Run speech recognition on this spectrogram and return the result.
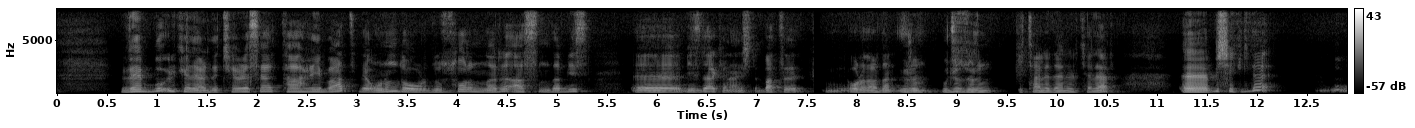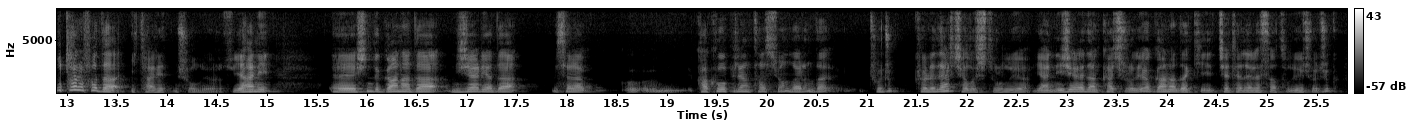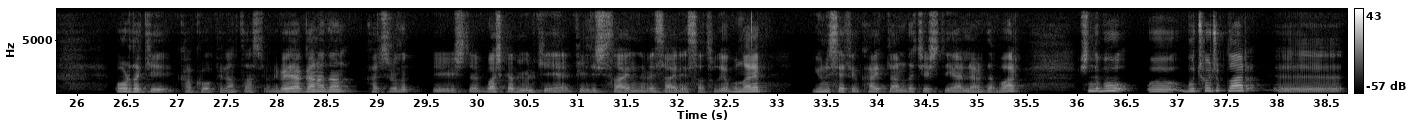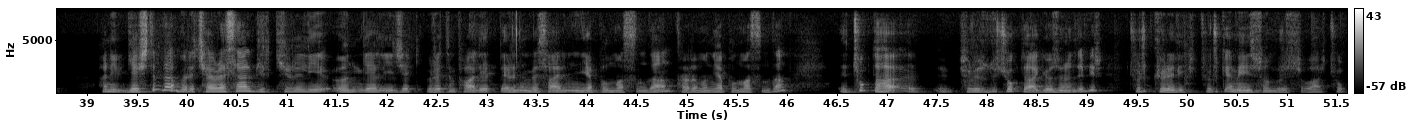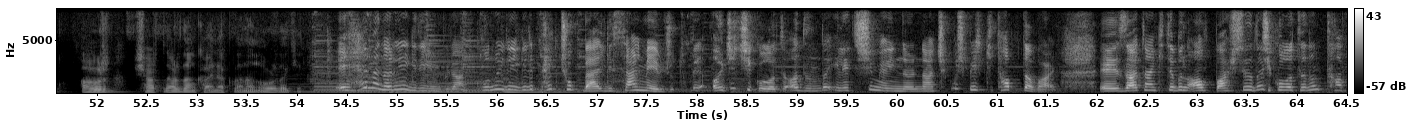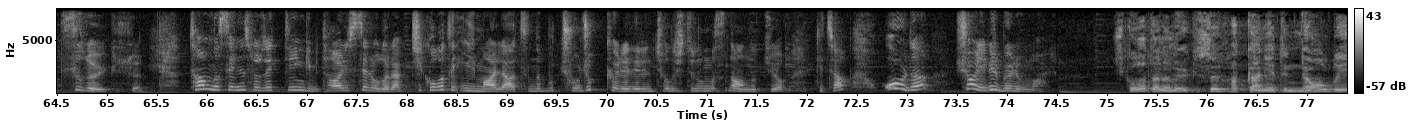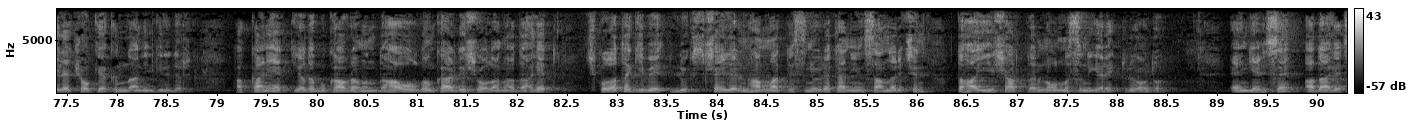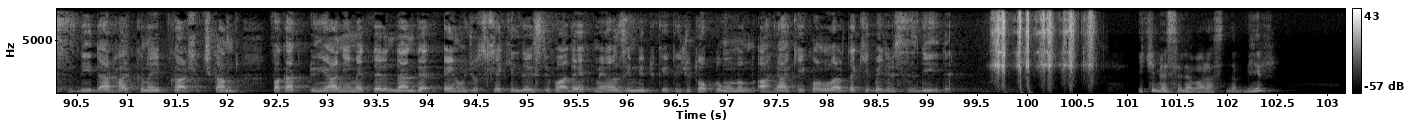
Ve bu ülkelerde çevresel tahribat ve onun doğurduğu sorunları aslında biz e, biz derken hani işte Batı oralardan ürün ucuz ürün ithal eden ülkeler e, bir şekilde bu tarafa da ithal etmiş oluyoruz. Yani e, şimdi Gana'da, Nijerya'da mesela e, kakao plantasyonlarında çocuk köleler çalıştırılıyor. Yani Nijerya'dan kaçırılıyor, Gana'daki çetelere satılıyor çocuk oradaki kakao plantasyonu veya Gana'dan kaçırılıp e, işte başka bir ülkeye, fil dişi sahiline vesaireye satılıyor. Bunlar hep UNICEF'in kayıtlarında çeşitli yerlerde var. Şimdi bu e, bu çocuklar e, hani geçtim ben böyle çevresel bir kirliliği engelleyecek üretim faaliyetlerinin vesairenin yapılmasından, tarımın yapılmasından çok daha pürüzlü, çok daha göz önünde bir çocuk kölelik, çocuk emeği sömürüsü var. Çok ağır şartlardan kaynaklanan oradaki. E, hemen araya gireyim Bülent. Konuyla ilgili pek çok belgesel mevcut ve Acı Çikolata adında iletişim yayınlarından çıkmış bir kitap da var. E, zaten kitabın alt başlığı da çikolatanın tatsız öyküsü. Tam da senin söz ettiğin gibi tarihsel olarak çikolata imalatında bu çocuk kölelerin çalıştırılmasını anlatıyor kitap. Orada şöyle bir bölüm var. Çikolatanın öyküsü hakkaniyetin ne olduğu ile çok yakından ilgilidir. Hakkaniyet ya da bu kavramın daha olgun kardeşi olan adalet, çikolata gibi lüks şeylerin ham maddesini üreten insanlar için daha iyi şartların olmasını gerektiriyordu. Engel ise adaletsizliği derhal kınayıp karşı çıkan fakat dünya nimetlerinden de en ucuz şekilde istifade etmeye azimli tüketici toplumunun ahlaki konulardaki belirsizliğiydi. İki mesele var aslında. Bir,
